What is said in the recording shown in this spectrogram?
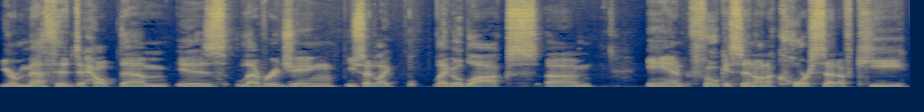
your method to help them is leveraging, you said like Lego blocks um, and focus in on a core set of key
